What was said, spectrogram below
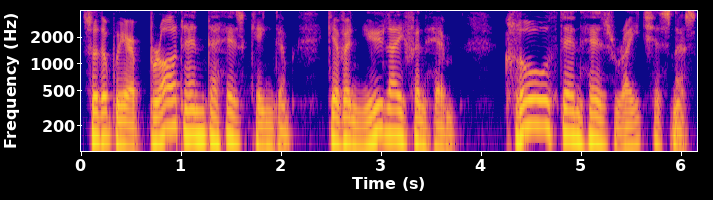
so that we are brought into his kingdom, given new life in him, clothed in his righteousness,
